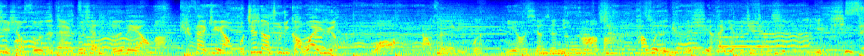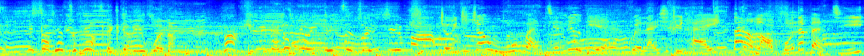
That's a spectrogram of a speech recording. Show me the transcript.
世上所有的男人都像你哥那样吗？再这样我真的要出去搞外遇了。我打算要离婚。你也要想想你妈吧她为了你的事还演了这场戏。演戏你到底要怎么样才肯离婚呢啊你难道没有一点自尊心吗？周一至周五晚间六点未来戏剧台大老婆的本集。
